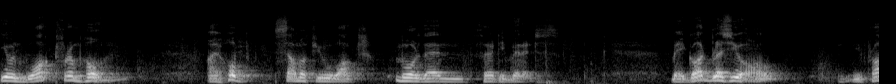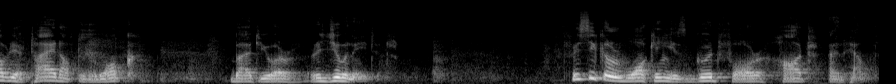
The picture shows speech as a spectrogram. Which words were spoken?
even walked from home. I hope some of you walked more than 30 minutes. May God bless you all. You probably are tired after the walk, but you are rejuvenated. Physical walking is good for heart and health.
